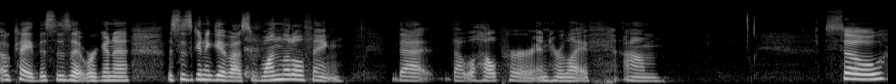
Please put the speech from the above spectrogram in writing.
okay, this is it. We're gonna, this is gonna give us one little thing that that will help her in her life. Um, so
